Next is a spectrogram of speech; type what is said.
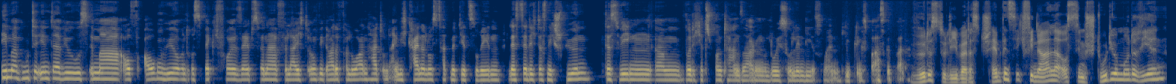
Immer gute Interviews, immer auf Augenhöhe und respektvoll, selbst wenn er vielleicht irgendwie gerade verloren hat und eigentlich keine Lust hat, mit dir zu reden, lässt er dich das nicht spüren. Deswegen ähm, würde ich jetzt spontan sagen, Luis Olindi ist mein Lieblingsbasketballer. Würdest du lieber das Champions League-Finale aus dem Studio moderieren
